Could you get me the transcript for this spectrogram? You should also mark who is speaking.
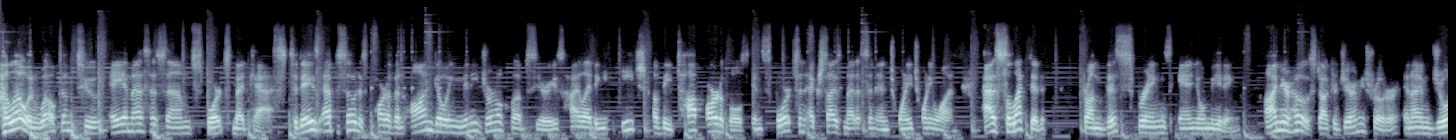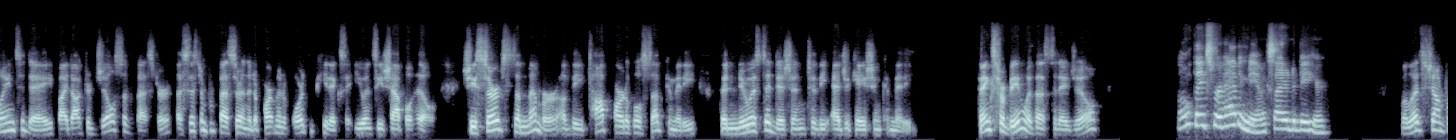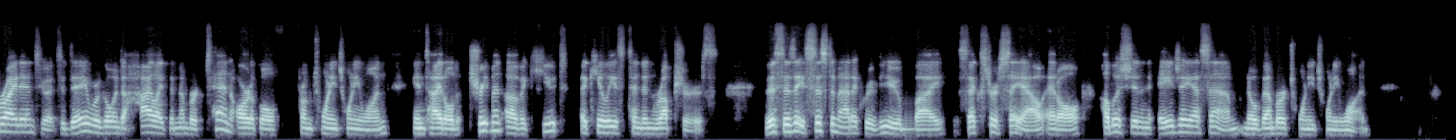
Speaker 1: Hello and welcome to AMSSM Sports Medcast. Today's episode is part of an ongoing mini journal club series highlighting each of the top articles in sports and exercise medicine in 2021, as selected from this spring's annual meeting. I'm your host, Dr. Jeremy Schroeder, and I am joined today by Dr. Jill Sylvester, Assistant Professor in the Department of Orthopedics at UNC Chapel Hill. She serves as a member of the Top Articles Subcommittee, the newest addition to the Education Committee. Thanks for being with us today, Jill.
Speaker 2: Oh, thanks for having me. I'm excited to be here.
Speaker 1: Well, let's jump right into it. Today, we're going to highlight the number 10 article from 2021 entitled Treatment of Acute Achilles Tendon Ruptures. This is a systematic review by Sexter Sayao et al., published in AJSM November 2021.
